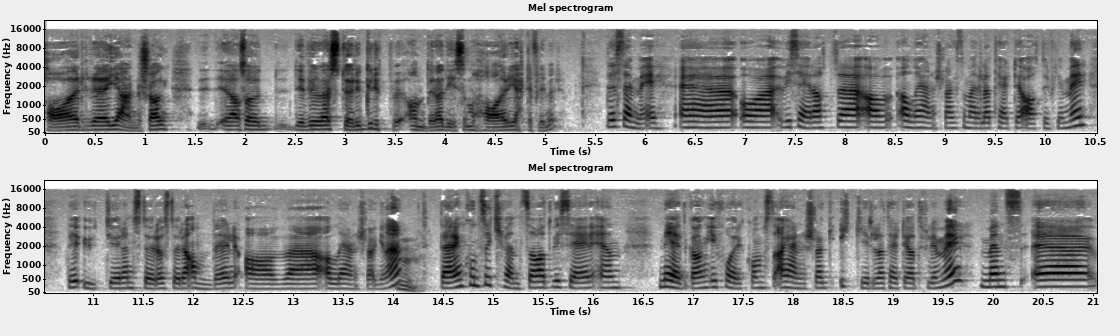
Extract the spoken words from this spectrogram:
har øh, hjerneslag, altså det vil være større gruppe andel av de som har hjerteflimmer? Det stemmer. Eh, og vi ser at eh, av alle hjerneslag som er relatert til atrieflimmer, det utgjør en større og større andel av eh, alle hjerneslagene. Mm. Det er en konsekvens av at vi ser en nedgang i forekomst av hjerneslag ikke relatert til atrieflimmer, mens eh,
